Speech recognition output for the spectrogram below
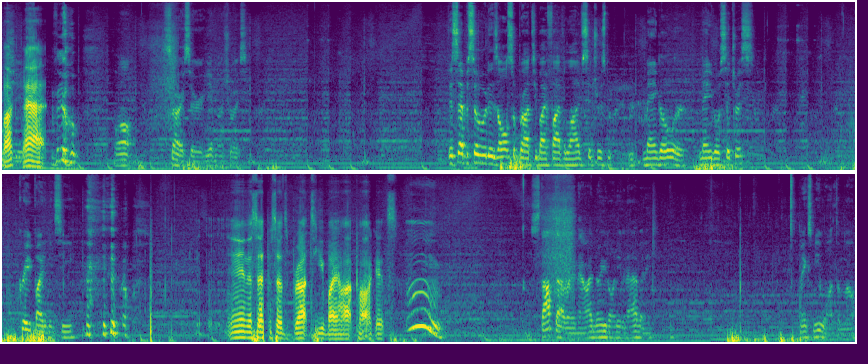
Fuck that. well, sorry, sir. You have no choice. This episode is also brought to you by Five Alive Citrus M- Mango or Mango Citrus. Great vitamin C. And this episode's brought to you by Hot Pockets. Mmm. Stop that right now. I know you don't even have any. Makes me want them though.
